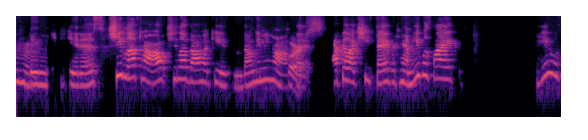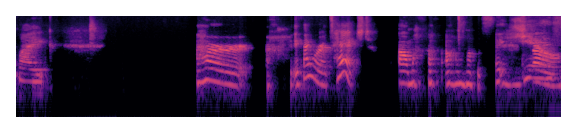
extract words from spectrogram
mm-hmm. than get us. She loved her she loved all her kids. Don't get me wrong, of but I feel like she favored him. He was like he was like her if they were attached um almost. Uh, yes, so,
